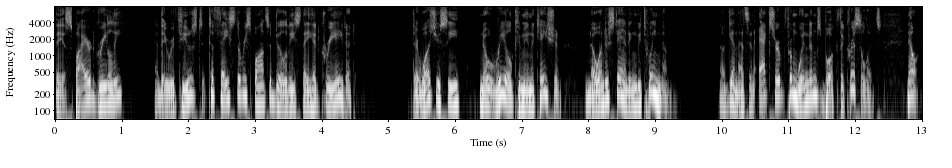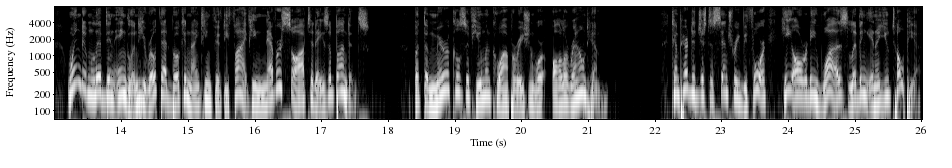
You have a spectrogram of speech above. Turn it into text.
They aspired greedily, and they refused to face the responsibilities they had created. There was, you see, no real communication, no understanding between them. Now, again, that's an excerpt from Wyndham's book, The Chrysalids. Now, Wyndham lived in England. He wrote that book in 1955. He never saw today's abundance. But the miracles of human cooperation were all around him. Compared to just a century before, he already was living in a utopia.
